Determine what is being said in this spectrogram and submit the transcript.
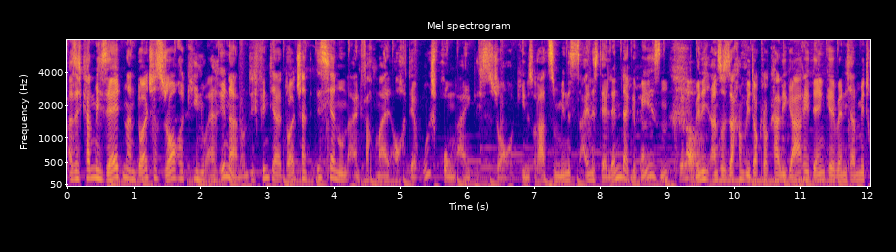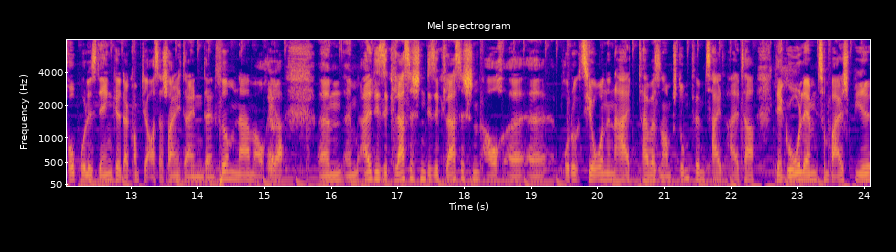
also ich kann mich selten an deutsches Genre-Kino erinnern. Und ich finde ja, Deutschland ist ja nun einfach mal auch der Ursprung eigentlich des Genre-Kinos. Kinos oder hat zumindest eines der Länder gewesen. Ja, genau. Wenn ich an so Sachen wie Dr. Caligari denke, wenn ich an Metropolis denke, da kommt ja auch wahrscheinlich dein, dein Firmenname auch ja. her. Ähm, ähm, all diese klassischen, diese klassischen auch äh, äh, Produktionen halt teilweise noch im Stummfilmzeitalter, der Golem zum Beispiel.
